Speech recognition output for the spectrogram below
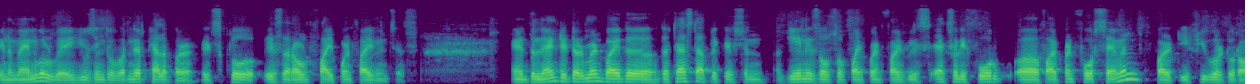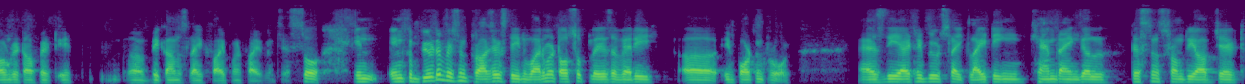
in a manual way using the vernier caliper, it's is around 5.5 inches. And the length determined by the, the test application again is also 5.5 is actually 4 uh, 5.47 but if you were to round it off it, it uh, becomes like 5.5 inches. So in in computer vision projects the environment also plays a very uh, important role. As the attributes like lighting camera angle distance from the object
